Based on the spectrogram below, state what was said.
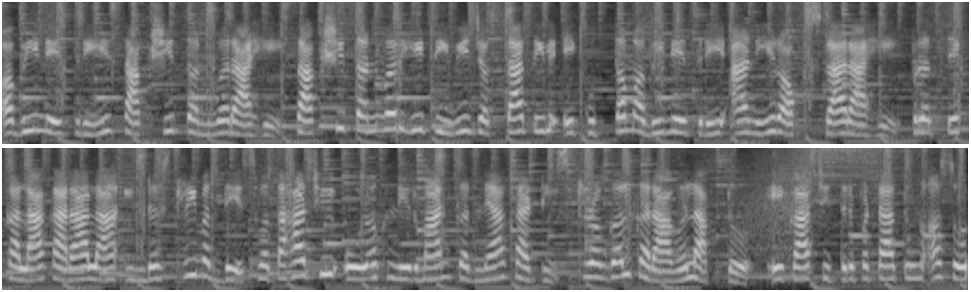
अभिनेत्री साक्षी तन्वर आहे. साक्षी तन्वर ही टीव्ही जगतातील एक उत्तम अभिनेत्री आणि रॉकस्टार आहे. प्रत्येक कलाकाराला इंडस्ट्रीमध्ये स्वतःची ओळख निर्माण करण्यासाठी स्ट्रगल करावं लागतं. एका चित्रपटातून असो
